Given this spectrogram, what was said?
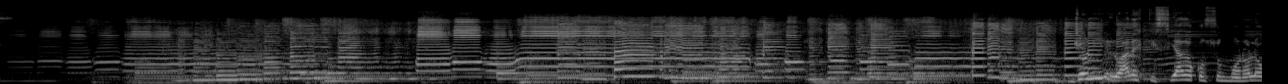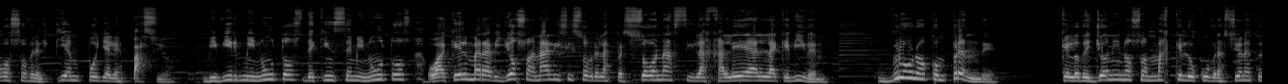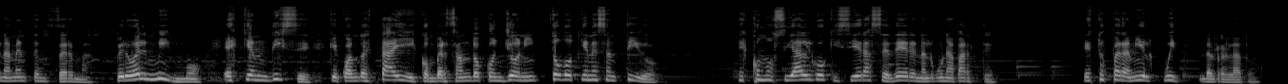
Johnny lo ha desquiciado con sus monólogos sobre el tiempo y el espacio, vivir minutos de 15 minutos o aquel maravilloso análisis sobre las personas y la jalea en la que viven. Bruno comprende que lo de Johnny no son más que lucubraciones de una mente enferma, pero él mismo es quien dice que cuando está ahí conversando con Johnny todo tiene sentido. Es como si algo quisiera ceder en alguna parte. Esto es para mí el quid del relato.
